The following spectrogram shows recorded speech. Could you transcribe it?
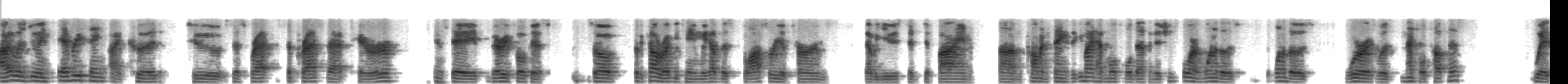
I was doing everything I could to suppress, suppress that terror and stay very focused. So for the Cal rugby team, we have this glossary of terms that we use to define um, common things that you might have multiple definitions for. And one of those, one of those words was mental toughness which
